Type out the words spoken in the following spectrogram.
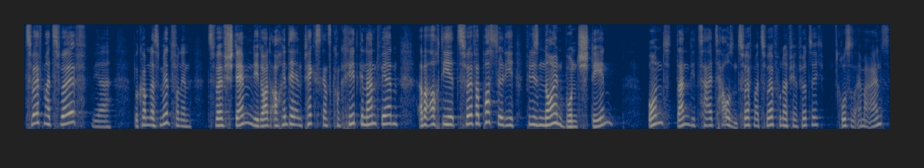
12 mal 12, wir bekommen das mit von den zwölf Stämmen, die dort auch hinterher im Text ganz konkret genannt werden, aber auch die zwölf Apostel, die für diesen neuen Bund stehen und dann die Zahl 1000. 12 mal 12, 144, großes einmal 1,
